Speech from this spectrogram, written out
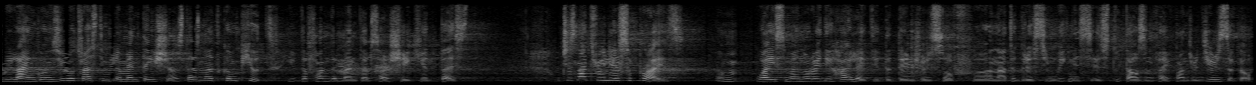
relying on zero trust implementations does not compute if the fundamentals are shaky at best, which is not really a surprise. Um, wise men already highlighted the dangers of uh, not addressing weaknesses 2,500 years ago.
